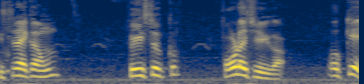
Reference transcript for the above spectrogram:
ഇൻസ്റ്റാഗ്രാമും ഫേസ്ബുക്കും ഫോളോ ചെയ്യുക. ഓക്കെ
